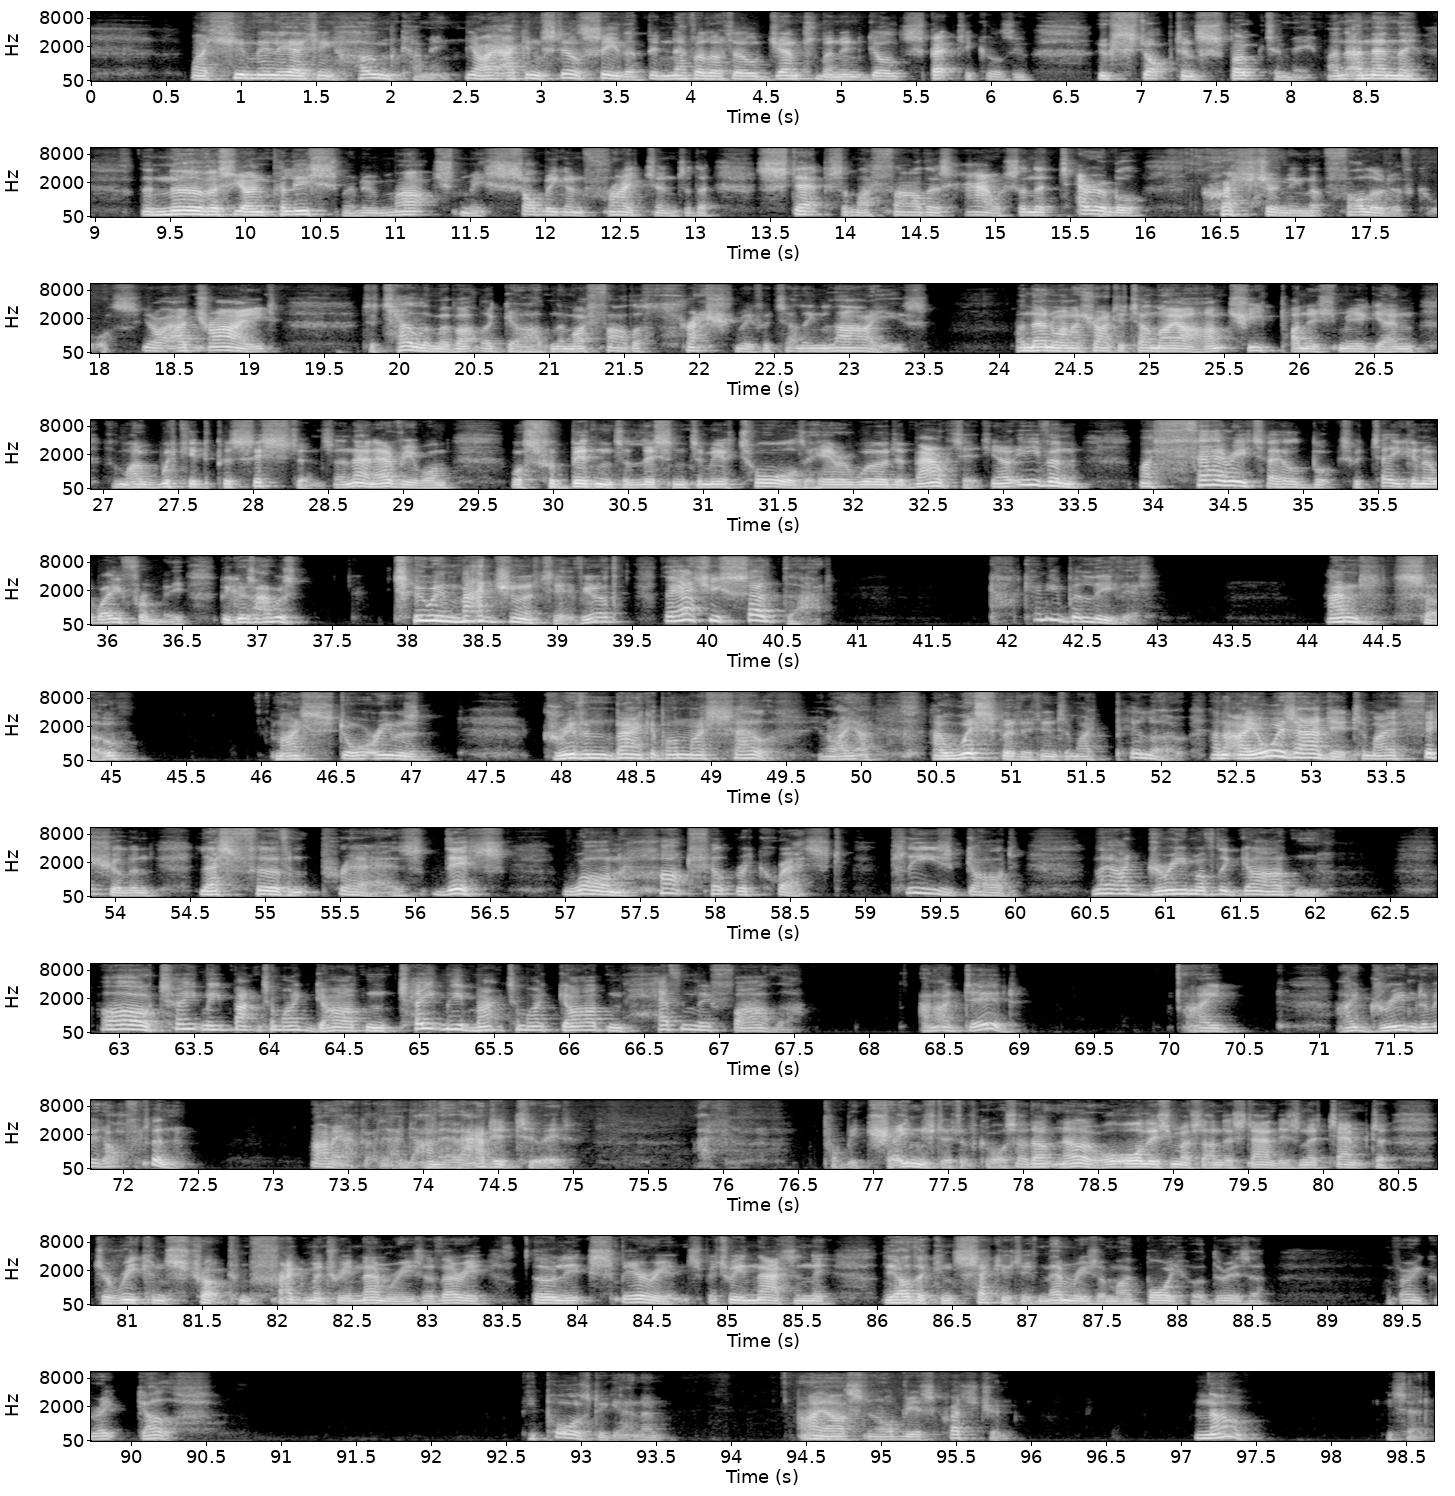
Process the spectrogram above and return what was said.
my humiliating homecoming. You know, I, I, can still see the benevolent old gentleman in gold spectacles who, who stopped and spoke to me, and, and then the, the nervous young policeman who marched me, sobbing and frightened, to the steps of my father's house, and the terrible questioning that followed. Of course, you know, I tried to tell them about the garden, and my father thrashed me for telling lies. And then when I tried to tell my aunt, she punished me again for my wicked persistence. And then everyone was forbidden to listen to me at all, to hear a word about it. You know, even my fairy tale books were taken away from me because I was too imaginative. You know, they actually said that. God, can you believe it? And so my story was driven back upon myself. You know, I, I whispered it into my pillow, and I always added to my official and less fervent prayers this one heartfelt request Please, God, may I dream of the garden. Oh, take me back to my garden. Take me back to my garden, Heavenly Father. And I did. I, I dreamed of it often. I mean, I, I, I added to it probably changed it, of course. I don't know. All this you must understand is an attempt to, to reconstruct from fragmentary memories a very early experience. Between that and the, the other consecutive memories of my boyhood, there is a, a very great gulf. He paused again, and I asked an obvious question. No, he said.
